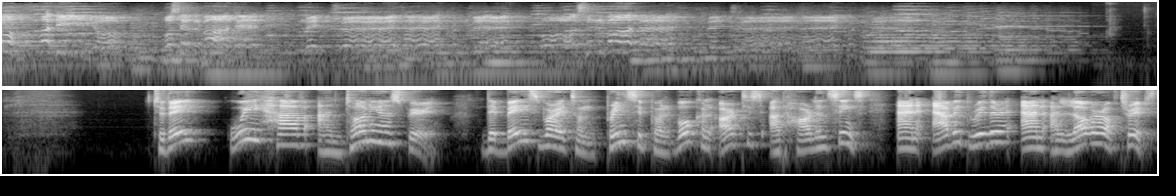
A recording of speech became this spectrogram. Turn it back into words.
un fatio, osservate, leggete con me, osservate. Today, we have Antonio Azpiri, the bass baritone principal vocal artist at Heartland Sings, an avid reader and a lover of trips,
